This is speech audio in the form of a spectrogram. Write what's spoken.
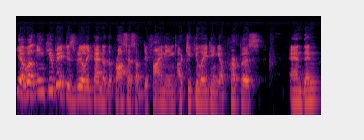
Yeah, well, incubate is really kind of the process of defining, articulating your purpose, and then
